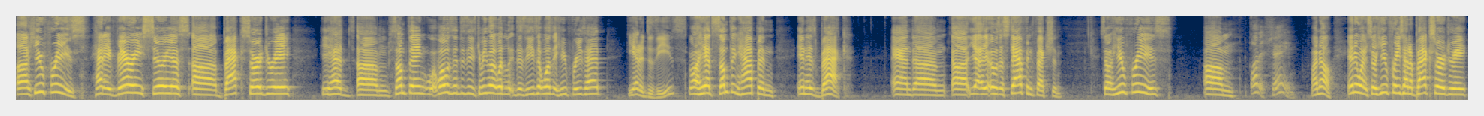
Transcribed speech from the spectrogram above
uh, Hugh Freeze had a very serious uh, back surgery. He had um, something. What was the disease? Can we look what disease it was that Hugh Freeze had? He had a disease? Well, he had something happen in his back. And um, uh, yeah, it was a staph infection. So Hugh Freeze. Um, What a shame. I know. Anyway, so Hugh Freeze had a back surgery,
